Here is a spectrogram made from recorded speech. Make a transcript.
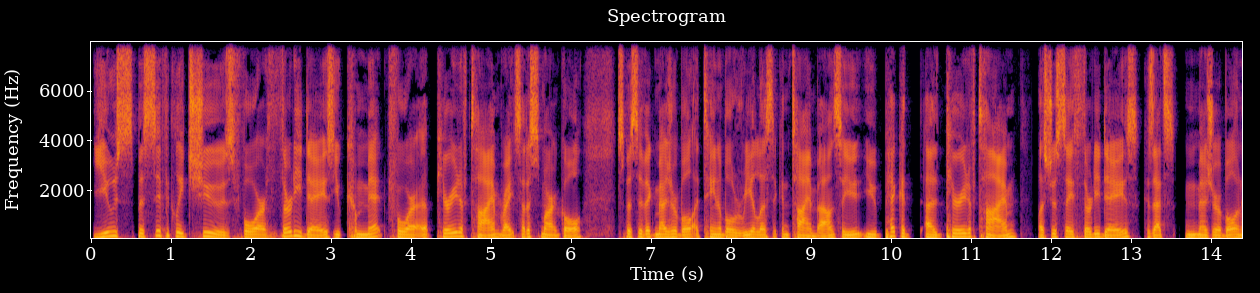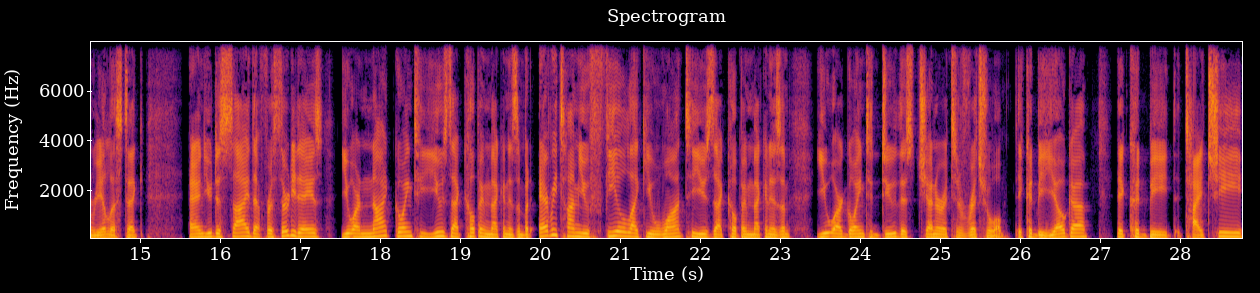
you specifically choose for 30 days you commit for a period of time right? Set a smart goal specific measurable attainable realistic and time bound. So you you pick a, a period of time let's just say 30 days because that's measurable and realistic and you decide that for 30 days, you are not going to use that coping mechanism. But every time you feel like you want to use that coping mechanism, you are going to do this generative ritual. It could be yoga, it could be Tai Chi,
